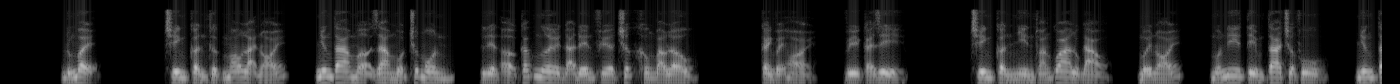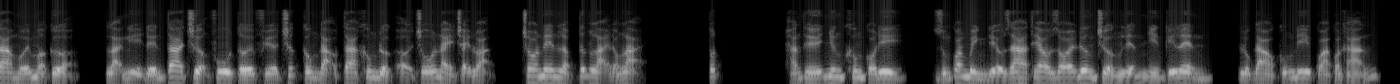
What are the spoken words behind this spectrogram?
Đúng vậy. Trình Cẩn thực mau lại nói, nhưng ta mở ra một chút môn, liền ở các ngươi đã đến phía trước không bao lâu. Cảnh vậy hỏi, vì cái gì? Trình Cẩn nhìn thoáng qua lục đào, mới nói, muốn đi tìm ta trượng phu, nhưng ta mới mở cửa, lại nghĩ đến ta trượng phu tới phía trước công đạo ta không được ở chỗ này chạy loạn, cho nên lập tức lại đóng lại. Hắn thế nhưng không có đi, dùng quang bình điều ra theo dõi đương trưởng liền nhìn kỹ lên, lục đào cũng đi qua quan khán.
